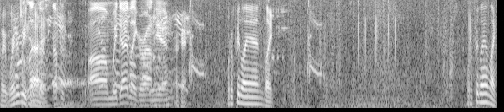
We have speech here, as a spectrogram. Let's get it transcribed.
Wait, where did we Unless die? our stuff is. Um, we died like around here. Okay. What if we land like? What if we land like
